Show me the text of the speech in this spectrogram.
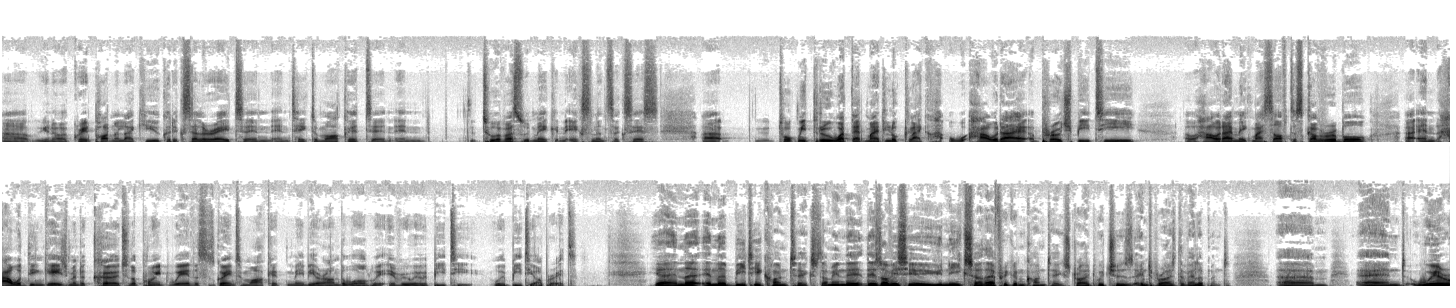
uh, you know, a great partner like you could accelerate and, and take to market, and, and the two of us would make an excellent success. Uh, talk me through what that might look like. How, how would I approach BT? How would I make myself discoverable? Uh, and how would the engagement occur to the point where this is going to market maybe around the world, where everywhere where BT where BT operates? Yeah, in the in the BT context, I mean, there, there's obviously a unique South African context, right, which is enterprise development, um, and we're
